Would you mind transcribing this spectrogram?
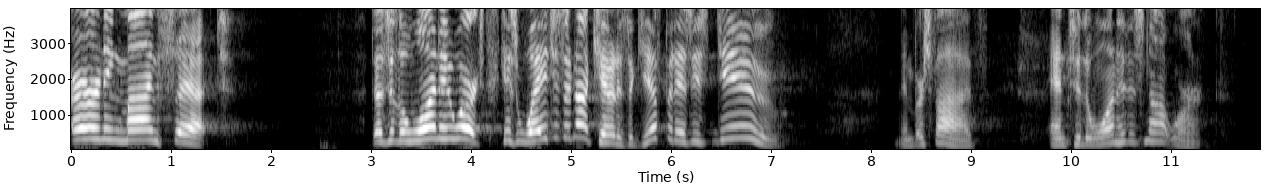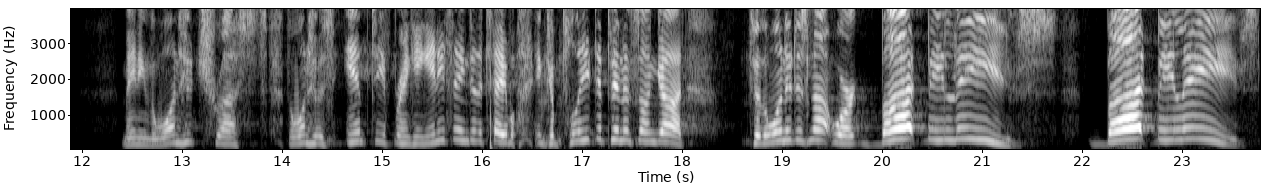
earning mindset. Does to the one who works, his wages are not counted as a gift, but as his due. Then verse 5, and to the one who does not work, meaning the one who trusts, the one who is empty of bringing anything to the table in complete dependence on God, to the one who does not work, but believes, but believes,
